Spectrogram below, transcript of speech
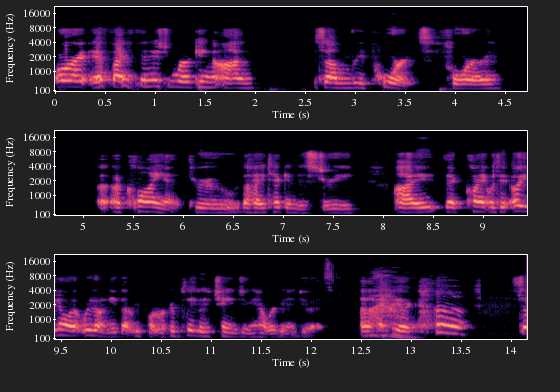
Or if I finished working on some reports for a, a client through the high tech industry, I the client would say, "Oh, you know what? We don't need that report. We're completely changing how we're going to do it." And wow. I'd be like, "Huh." So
